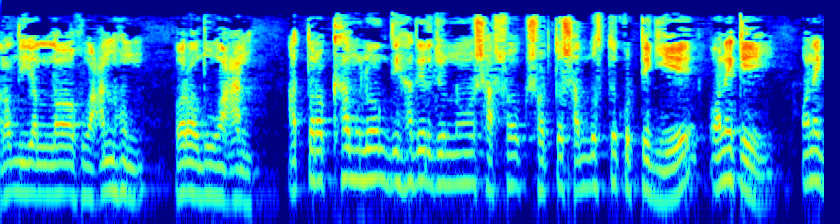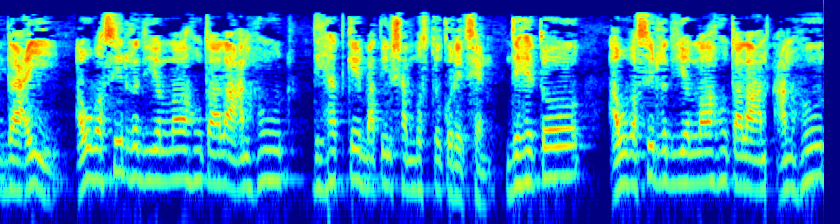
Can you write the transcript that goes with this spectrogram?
رضي الله عنهم ورضوا عنه আত্মরক্ষামূলক জিহাদের জন্য শাসক শর্ত সাব্যস্ত করতে গিয়ে অনেকেই অনেক দায়ী আবু বাসির রাজিয়াল্লাহ তালা আনহুর জিহাদকে বাতিল সাব্যস্ত করেছেন যেহেতু আবু বাসির রাজিয়াল্লাহ তালা আনহুর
